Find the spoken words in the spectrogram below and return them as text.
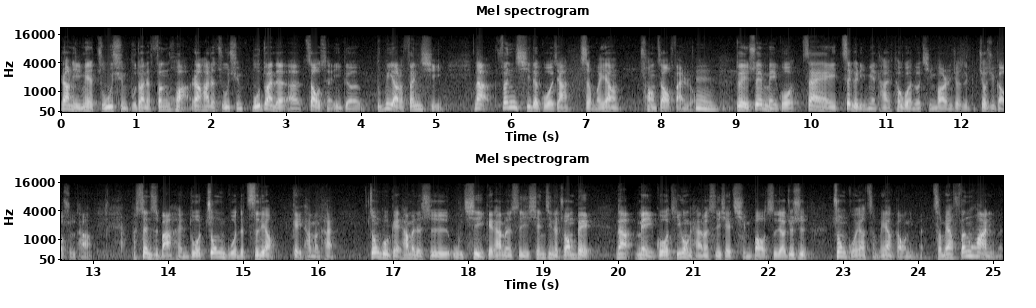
让你里面的族群不断的分化，让他的族群不断的呃造成一个不必要的分歧。那分歧的国家怎么样？创造繁荣，嗯，对，所以美国在这个里面，他透过很多情报人，就是就去告诉他，甚至把很多中国的资料给他们看，中国给他们的是武器，给他们的是一些先进的装备，那美国提供给他们是一些情报资料，就是中国要怎么样搞你们，怎么样分化你们，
